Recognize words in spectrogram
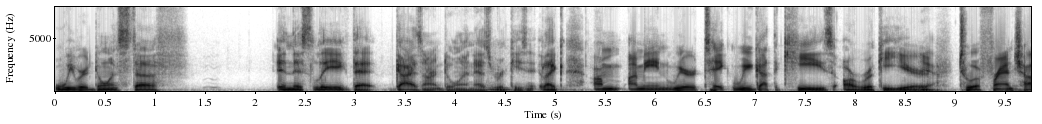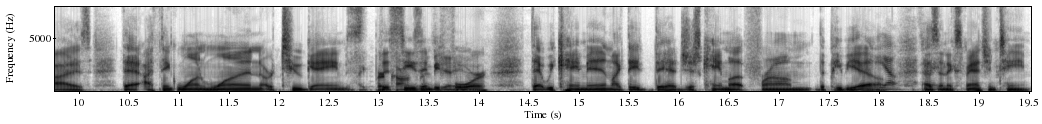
we were doing stuff in this league that guys aren't doing Mm-hmm. as rookies. Like I'm I mean, we're take we got the keys our rookie year Yeah. to a franchise that I think won one or two games Like the season conference, yeah, before that we came in. Like they they had just came up from the PBL Yeah, that's as an expansion team.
